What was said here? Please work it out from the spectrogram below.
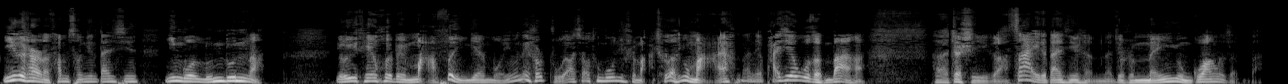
一个事儿呢，他们曾经担心英国伦敦呢。有一天会被马粪淹没，因为那时候主要交通工具是马车，用马呀，那你排泄物怎么办哈？呃，这是一个。再一个担心什么呢？就是煤用光了怎么办？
